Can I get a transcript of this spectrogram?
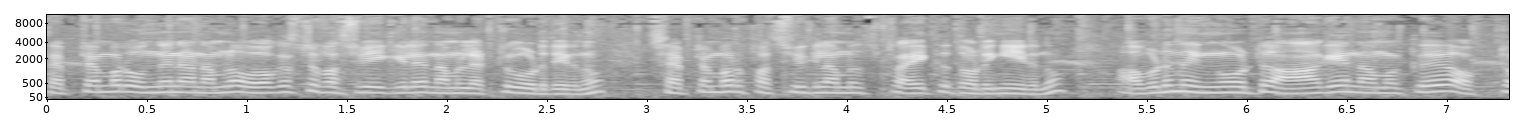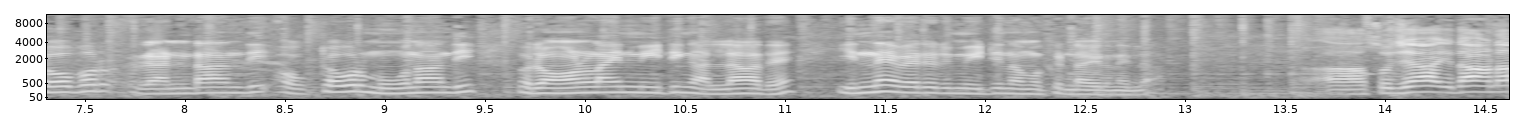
സെപ്റ്റംബർ ഒന്നിനാണ് നമ്മൾ ഓഗസ്റ്റ് ഫസ്റ്റ് വീക്കിൽ നമ്മൾ ലെറ്റർ കൊടുത്തിരുന്നു. സെപ്റ്റംബർ ഫസ്റ്റ് വീക്കിൽ നമ്മൾ സ്ട്രൈക്ക് തുടങ്ങിയിരുന്നു. അവിടുന്ന് ഇങ്ങോട്ട് ആകെ നമുക്ക് ഒക്ടോബർ രണ്ടാം തീയതി ഒക്ടോബർ മൂന്നാം തീയതി ഒരു ഓൺലൈൻ മീറ്റിംഗ് അല്ലാതെ ഇന്നേ വരെ ഒരു മീറ്റിംഗ് നമുക്ക് ഉണ്ടായിരുന്നില്ല സുജ ഇതാണ്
